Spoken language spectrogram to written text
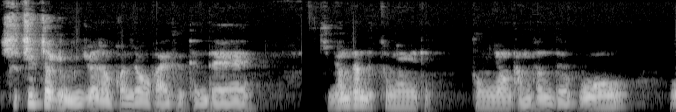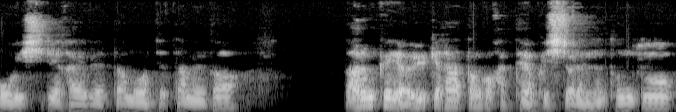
실질적인 민주화 정권이라고 봐야 될 텐데 김영삼 대통령이 대통령 당선되고 OECD에 가입을 했다 뭐 어쨌다 하면서 나름 꽤 여유있게 살았던 것 같아요. 그 시절에는 돈도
